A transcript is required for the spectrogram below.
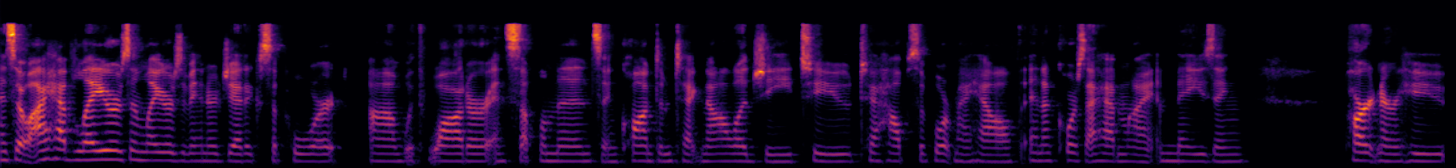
And so I have layers and layers of energetic support um, with water and supplements and quantum technology to to help support my health. And of course, I have my amazing partner who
